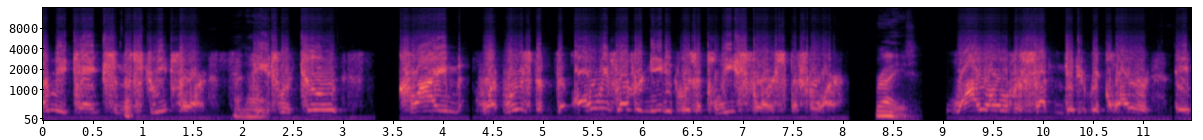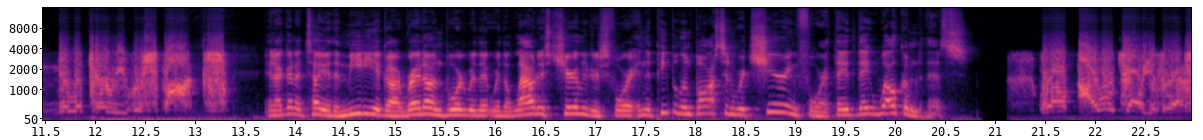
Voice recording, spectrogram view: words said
army tanks in the street for? These were two crime. What was the, the? All we've ever needed was a police force before. right. Why all of a sudden did it require a military response? And I got to tell you, the media got right on board with it. We're the loudest cheerleaders for it, and the people in Boston were cheering for it. They they welcomed this. Well, I will tell you this.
